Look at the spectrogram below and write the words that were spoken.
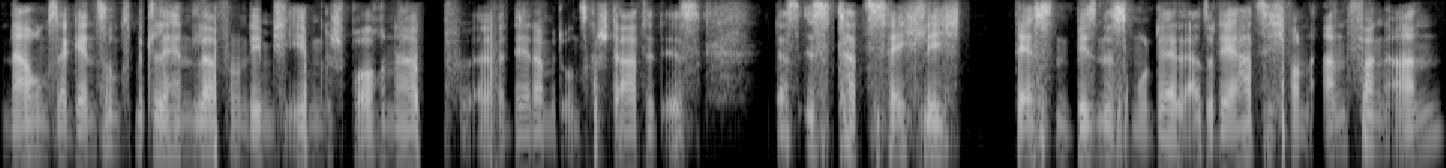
Nahrungsergänzungsmittelhändler, von dem ich eben gesprochen habe, äh, der da mit uns gestartet ist, das ist tatsächlich dessen Businessmodell. Also der hat sich von Anfang an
